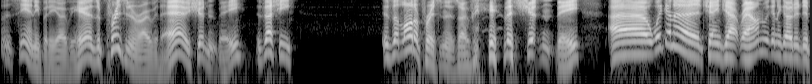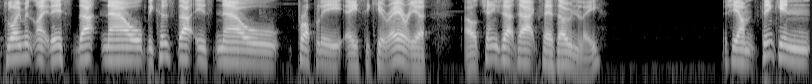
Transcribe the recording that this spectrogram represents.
I don't see anybody over here. There's a prisoner over there. It shouldn't be. There's actually there's a lot of prisoners over here that shouldn't be. Uh, we're going to change that round. We're going to go to deployment like this. That now, because that is now properly a secure area, I'll change that to access only. Actually, I'm thinking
